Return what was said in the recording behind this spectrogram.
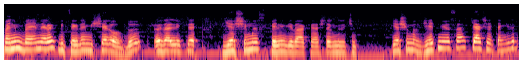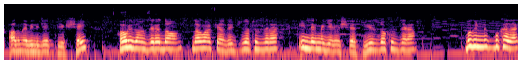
benim beğenerek bitirdiğim bir şey oldu. Özellikle yaşımız benim gibi arkadaşlarımız için yaşımız yetmiyorsa gerçekten gidip alınabilecek bir şey. Horizon Zero Dawn normal fiyatı 330 lira, indirime girmiş fiyatı 109 lira. Bugünlük bu kadar.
